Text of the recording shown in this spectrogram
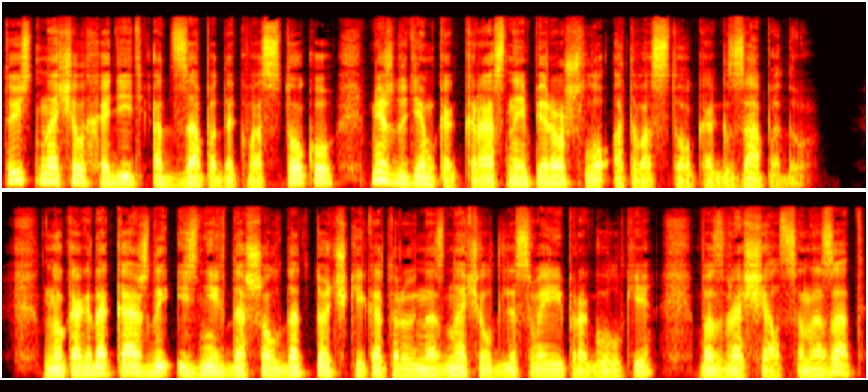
то есть начал ходить от запада к востоку, между тем как красное перо шло от востока к западу. Но когда каждый из них дошел до точки, которую назначил для своей прогулки, возвращался назад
